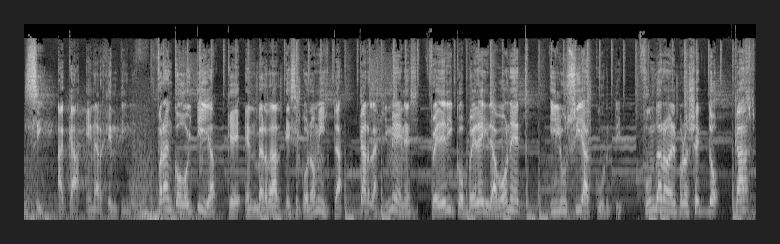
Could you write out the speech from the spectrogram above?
Sí, acá, en Argentina. Franco Goitía, que en verdad es economista, Carla Jiménez, Federico Pereira Bonet y Lucía Curti. Fundaron el proyecto CASP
